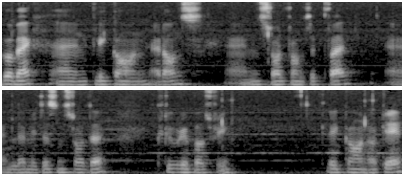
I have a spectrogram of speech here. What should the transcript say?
Go back and click on add-ons and install from zip file. And let me just install the crew repository click on OK.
